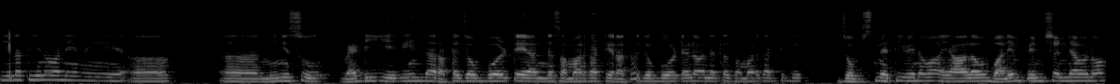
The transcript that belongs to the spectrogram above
කියලා තියෙනවනේ මේ මිනිස්සු වැඩි ඒහින්ද රට ජොබ්බෝල්ට යන්න සමර්කටේ රට ජොබ්බෝල්ටන නැත සමර්කට්ටිගේ ජොබ්ස් නැති වෙනවා යාලව බලෙන් පෙන්ෂන් යවනවා.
